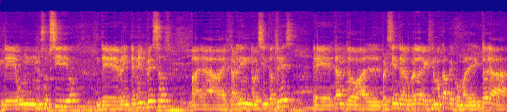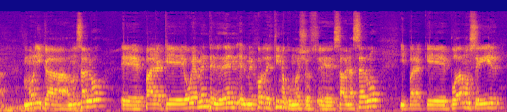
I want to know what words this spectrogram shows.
de un subsidio de 20 mil pesos para el Jardín 903, eh, tanto al presidente de la cooperadora Guillermo Cape como a la directora Mónica Monsalvo, eh, para que obviamente le den el mejor destino como ellos eh, saben hacerlo y para que podamos seguir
